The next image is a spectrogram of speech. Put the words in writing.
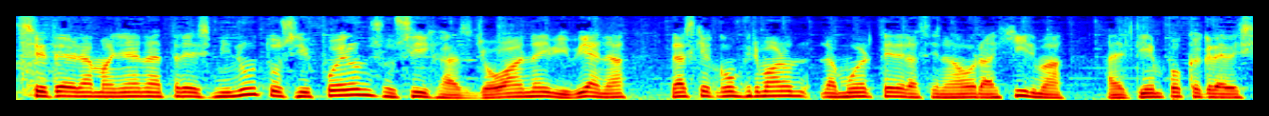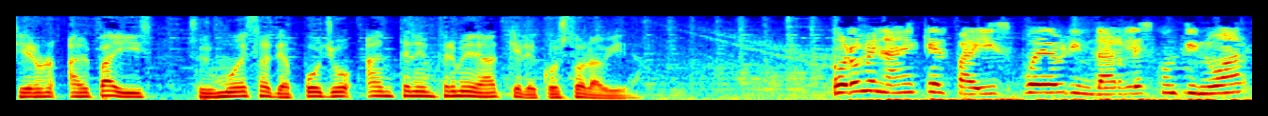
7 de la mañana, 3 minutos, y fueron sus hijas, Joana y Viviana, las que confirmaron la muerte de la senadora Gilma, al tiempo que agradecieron al país sus muestras de apoyo ante la enfermedad que le costó la vida. Por homenaje que el país puede brindarles continuar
